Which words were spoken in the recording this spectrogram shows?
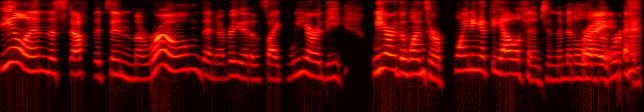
feeling the stuff that's in the room that everybody is like we are the we are the ones who are pointing at the elephant in the middle of the room and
